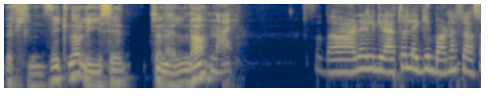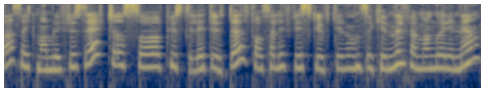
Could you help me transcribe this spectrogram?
Det finnes ikke noe lys i tunnelen da. Nei. Så da er det greit å legge barnet fra seg, så ikke man blir frustrert, og så puste litt ute, få seg litt frisk luft i noen sekunder før man går inn igjen,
